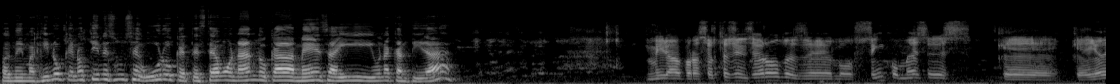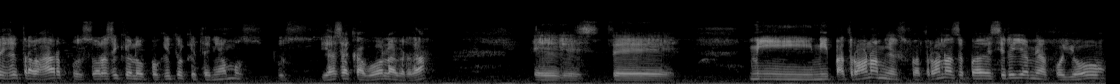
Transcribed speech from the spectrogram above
pues me imagino que no tienes un seguro que te esté abonando cada mes ahí una cantidad. Mira, para serte sincero, desde los cinco meses que, que yo dejé de trabajar, pues ahora sí que lo poquito que teníamos, pues ya se acabó, la verdad. Este, mi, mi patrona, mi ex patrona, se puede decir, ella me apoyó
